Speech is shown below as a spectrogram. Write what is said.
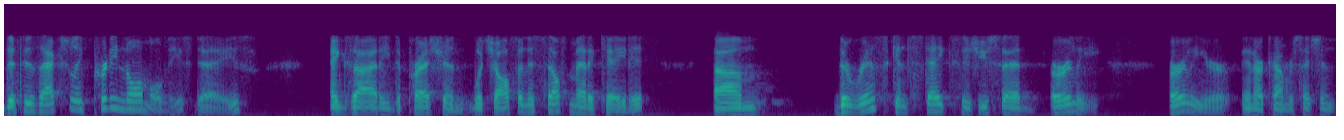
this is actually pretty normal these days. Anxiety, depression, which often is self medicated. Um, the risk and stakes, as you said early, earlier in our conversation,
